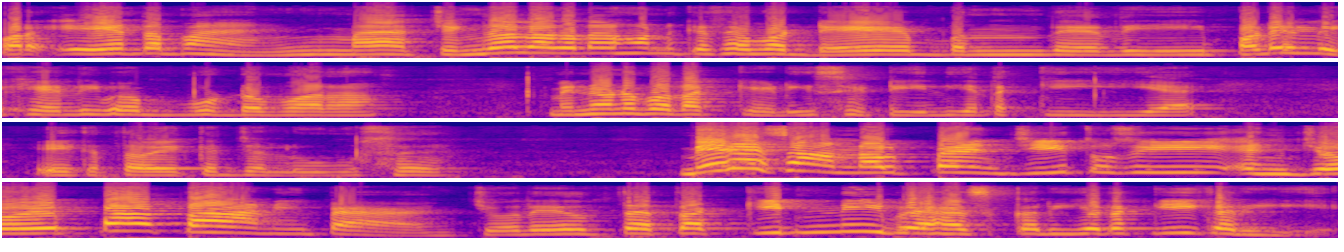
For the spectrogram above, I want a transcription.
ਪਰ ਇਹ ਤਾਂ ਭੈਣ ਮੈਂ ਚੰਗਾ ਲੱਗਦਾ ਹੁਣ ਕਿਸੇ ਵੱਡੇ ਬੰਦੇ ਦੀ ਪੜ੍ਹੇ ਲਿਖੇ ਦੀ ਮੈਂ ਮੈਨੂੰ ਨਹੀਂ ਪਤਾ ਕਿਹੜੀ ਸਿਟੀ ਦੀ ਹੈ ਤਾਂ ਕੀ ਹੈ, ਇੱਕ ਤਾਂ ਇੱਕ ਜਲੂਸ। ਮੇਰੇ ਹਿਸਾਬ ਨਾਲ ਭੈਣ ਜੀ, ਤੁਸੀਂ ਇੰਜੋਏ ਪਤਾ ਨਹੀਂ ਭੈਣ ਚੋਦੇ ਉੱਤੇ ਤਾਂ ਕਿੰਨੀ ਬਹਿਸ ਕਰੀਏ ਤਾਂ ਕੀ ਕਰੀਏ?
